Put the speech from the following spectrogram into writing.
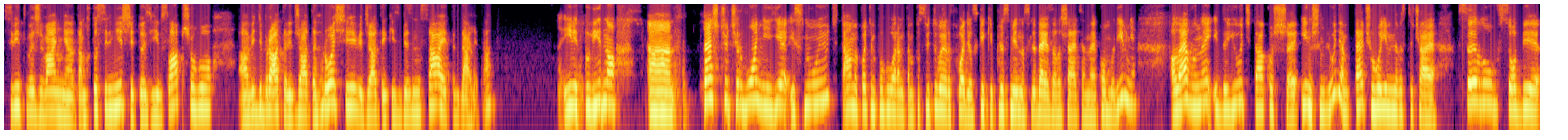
світ виживання, там хто сильніший, той з'їв слабшого, відібрати, віджати гроші, віджати якісь бізнеса і так далі. Так? І відповідно. Те, що червоні є, існують, та ми потім поговоримо там по світовий розподіл, скільки плюс-мінус людей залишається на якому рівні але вони і дають також е, іншим людям те, чого їм не вистачає. Силу в собі,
